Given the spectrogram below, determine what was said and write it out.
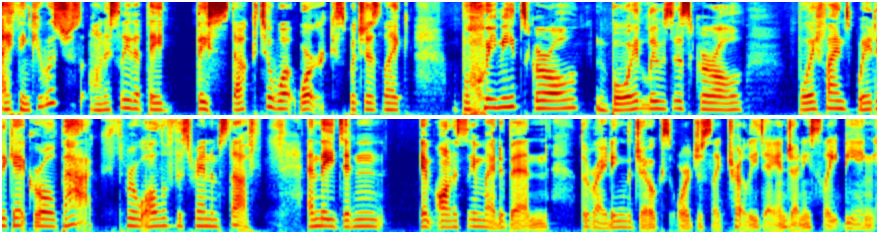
i think it was just honestly that they they stuck to what works which is like boy meets girl boy loses girl boy finds way to get girl back through all of this random stuff. And they didn't, it honestly might have been the writing, the jokes, or just like Charlie Day and Jenny Slate being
